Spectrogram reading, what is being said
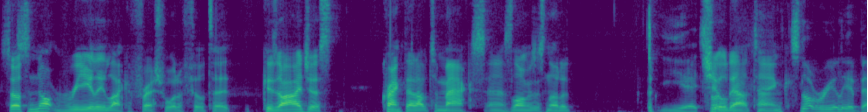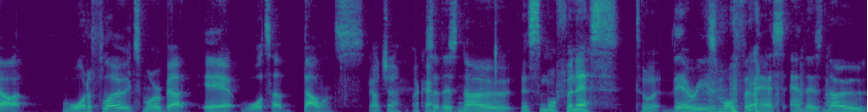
So it's not really like a freshwater filter because I just crank that up to max, and as long as it's not a Yeah, it's chilled not, out tank. It's not really about water flow. It's more about air water balance. Gotcha. Okay. So there's no, There's some more finesse to it. there is more finesse, and there's no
